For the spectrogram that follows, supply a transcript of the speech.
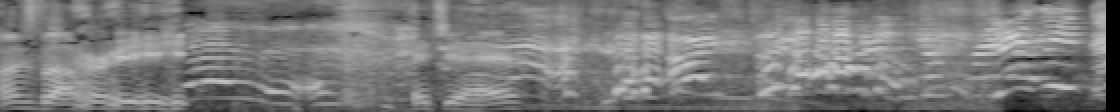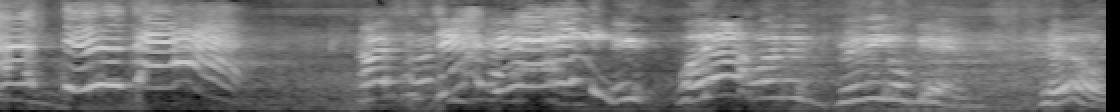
I'm sorry. Hit your head. Video games. Chill.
